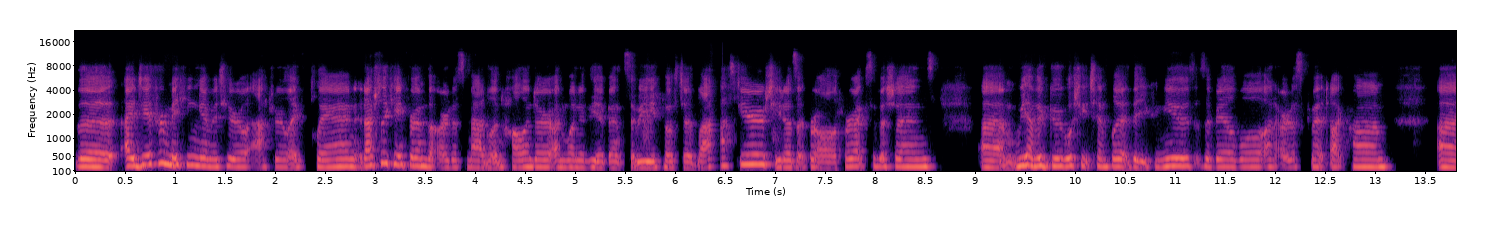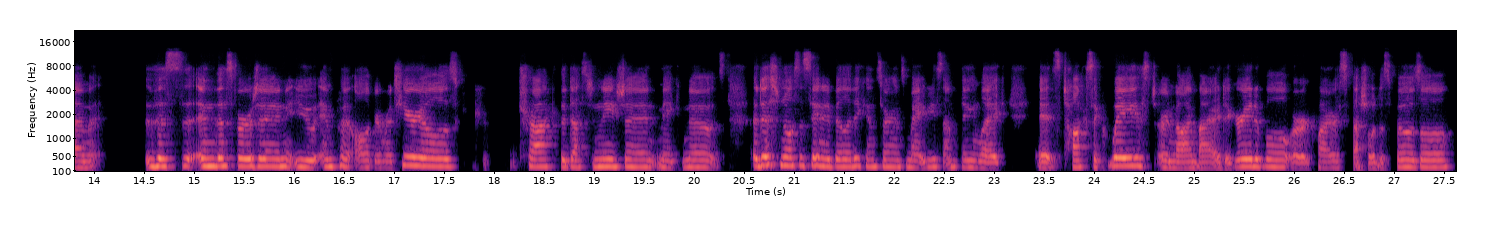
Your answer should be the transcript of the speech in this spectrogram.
The idea for making a material afterlife plan, it actually came from the artist Madeline Hollander on one of the events that we hosted last year. She does it for all of her exhibitions. Um, we have a Google Sheet template that you can use. It's available on artistcommit.com. Um, this in this version, you input all of your materials, track the destination, make notes. Additional sustainability concerns might be something like it's toxic waste or non-biodegradable or requires special disposal.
